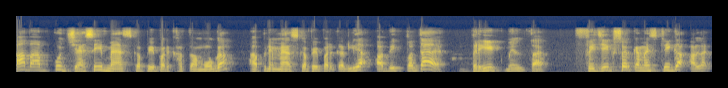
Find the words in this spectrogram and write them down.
अब आपको जैसे ही मैथ्स का पेपर खत्म होगा, आपने मैथ्स का पेपर कर लिया, अब एक पता है ब्रेक मिलता है। फिजिक्स और केमिस्ट्री का अलग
